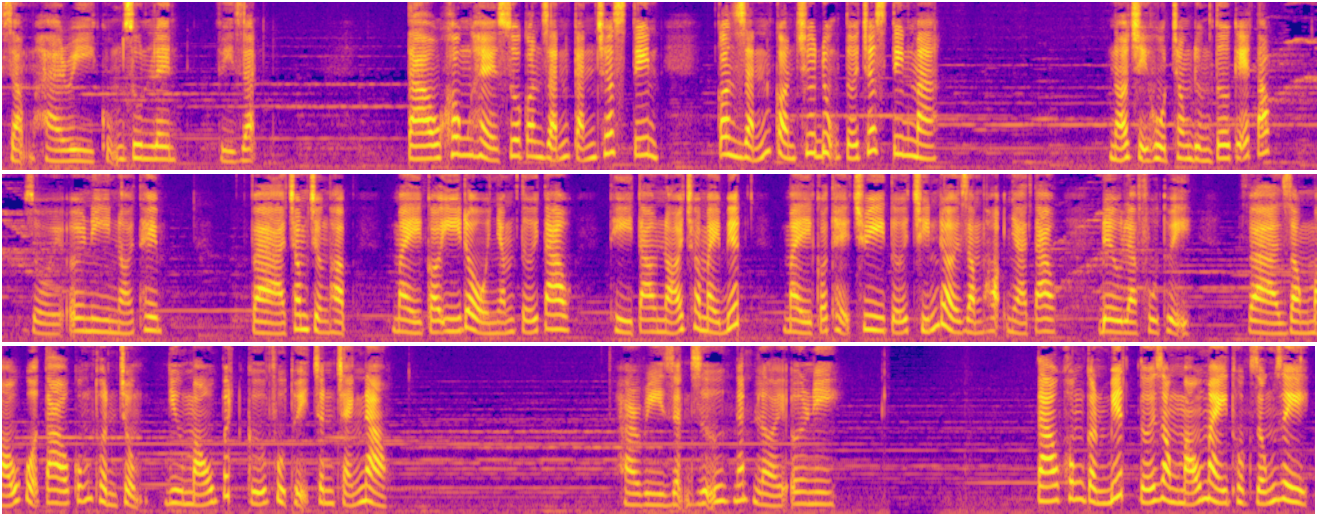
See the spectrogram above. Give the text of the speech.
Giọng Harry cũng run lên vì giận. Tao không hề xua con rắn cắn Justin. Con rắn còn chưa đụng tới Justin mà. Nó chỉ hụt trong đường tơ kẽ tóc. Rồi Ernie nói thêm. Và trong trường hợp mày có ý đồ nhắm tới tao, thì tao nói cho mày biết mày có thể truy tới 9 đời dòng họ nhà tao, đều là phù thủy. Và dòng máu của tao cũng thuần chủng như máu bất cứ phù thủy chân tránh nào. Harry giận dữ ngắt lời Ernie. Tao không cần biết tới dòng máu mày thuộc giống gì.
